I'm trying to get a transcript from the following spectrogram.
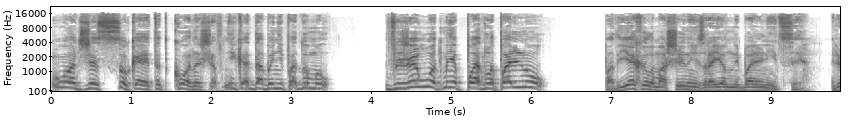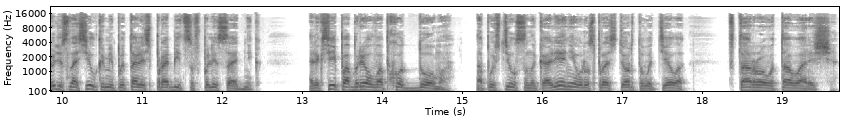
Вот же, сука, этот Конышев! Никогда бы не подумал! В живот мне, падла, пальнул!» Подъехала машина из районной больницы. Люди с носилками пытались пробиться в полисадник. Алексей побрел в обход дома, опустился на колени у распростертого тела второго товарища.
